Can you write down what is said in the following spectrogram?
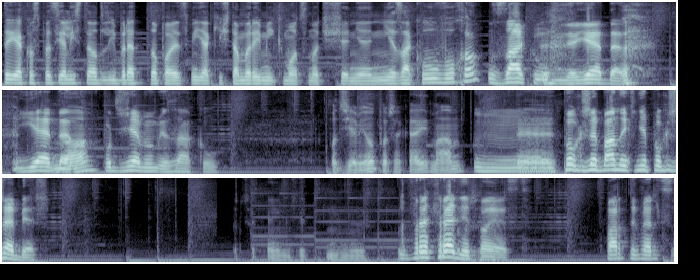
ty, jako specjalista od libretto powiedz mi, jakiś tam rymik mocno ci się nie, nie zakuł w ucho? Zakuł mnie jeden. Jeden. No. W podziemiu mnie zakuł. Pod ziemią, poczekaj, mam. Mm, E. Pogrzebanych nie pogrzebiesz. Poczekaj, gdzie... y, W refrenie to jest. Czwarty wers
